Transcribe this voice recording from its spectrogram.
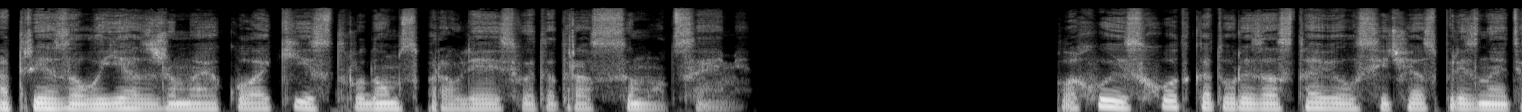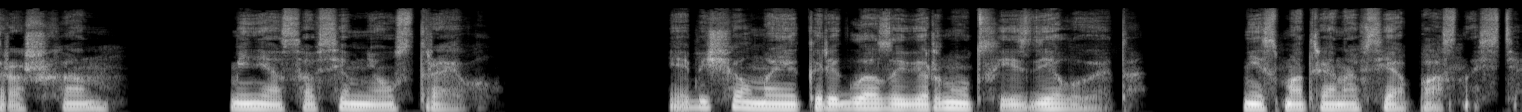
Отрезал я, сжимая кулаки и с трудом справляясь в этот раз с эмоциями. Плохой исход, который заставил сейчас признать Рашхан, меня совсем не устраивал. Я обещал моей кореглазой вернуться и сделаю это, несмотря на все опасности.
